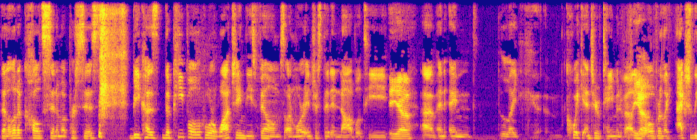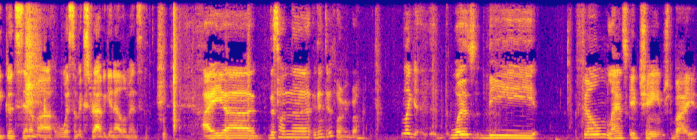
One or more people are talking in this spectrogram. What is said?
that a lot of cult cinema persists because the people who are watching these films are more interested in novelty Yeah. um, and and like quick entertainment value Yeah. over like actually good cinema with some extravagant elements I uh this one uh, it didn't do it for me bro Like, was the film landscape changed by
